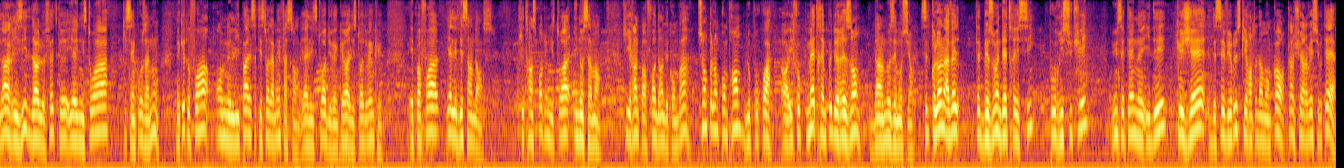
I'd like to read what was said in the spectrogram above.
là, réside dans le fait qu'il y a une histoire qui s'impose à nous. Mais quelquefois, on ne lit pas cette histoire de la même façon. Il y a l'histoire du vainqueur et l'histoire du vaincu. Et parfois, il y a les descendances qui transportent une histoire innocemment, qui rentrent parfois dans des combats sans que l'on comprend le pourquoi. il faut mettre un peu de raison dans nos émotions. Cette colonne avait peut-être besoin d'être ici pour resituer une certaine idée que j'ai de ces virus qui rentrent dans mon corps quand je suis arrivé sur Terre.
